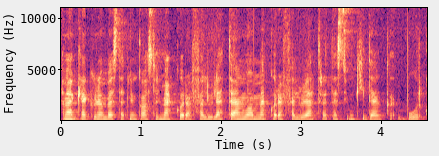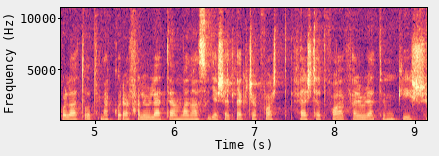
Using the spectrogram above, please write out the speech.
meg kell különböztetnünk azt, hogy mekkora felületen van, mekkora felületre teszünk hideg burkolatot, mekkora felületen van az, hogy esetleg csak festett fal felületünk is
